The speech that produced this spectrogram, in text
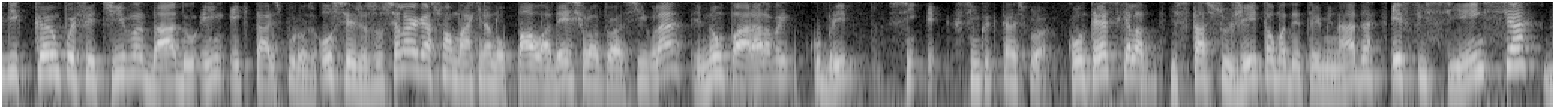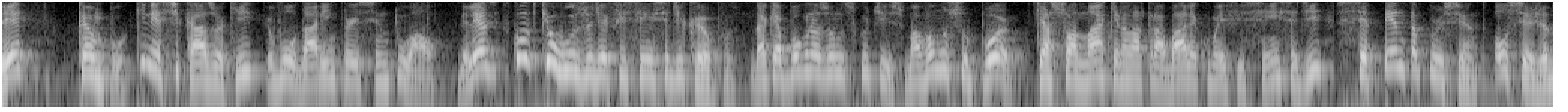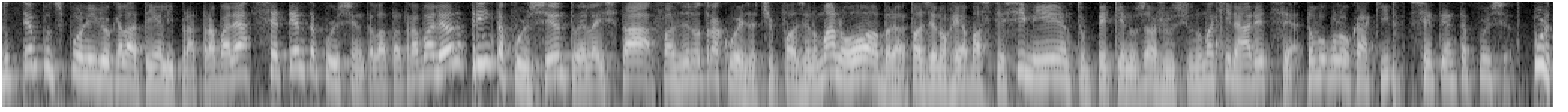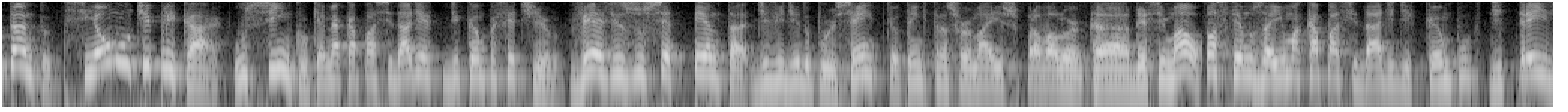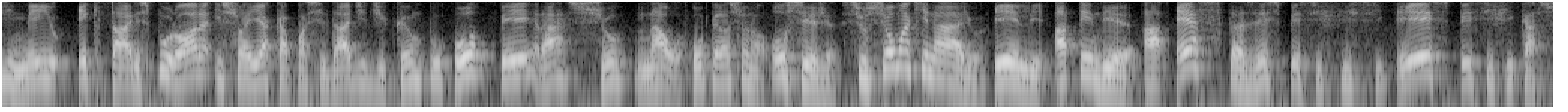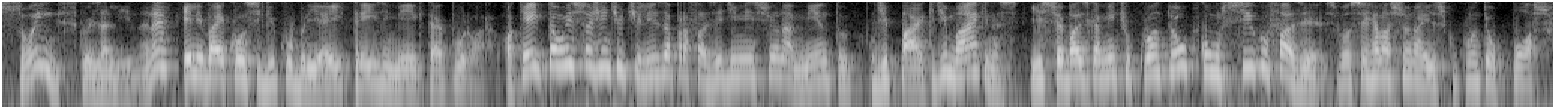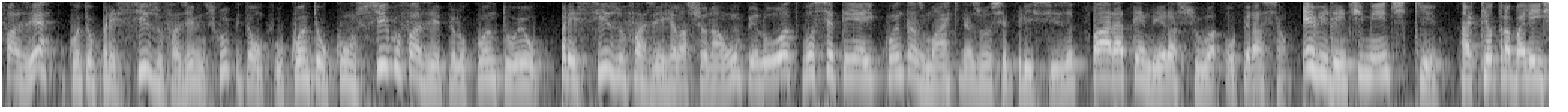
de campo efetiva dado em hectares por hora. Ou seja, se você largar sua máquina no pau a 10 km h 5 lá e não parar, ela vai cobrir 5 hectares por hora. Acontece que ela está sujeita a uma determinada eficiência de campo, que neste caso aqui eu vou dar em percentual, beleza? Quanto que eu uso de eficiência de campo? Daqui a pouco nós vamos discutir isso, mas vamos supor que a sua máquina ela trabalha com uma eficiência de 70%, ou seja, do tempo disponível que ela tem ali para trabalhar, 70% ela está trabalhando, 30% ela está fazendo outra coisa, tipo fazendo manobra, fazendo reabastecimento, pequenos ajustes no maquinário, etc. Então vou colocar aqui 70%. Portanto, se eu multiplicar o 5, que é a minha capacidade de campo efetivo, 8 vezes o 70 dividido por 100, porque eu tenho que transformar isso para valor uh, decimal, nós temos aí uma capacidade de campo de 3,5 hectares por hora. Isso aí é a capacidade de campo operacional. Operacional. Ou seja, se o seu maquinário ele atender a estas especifici especificações, coisa linda, né? Ele vai conseguir cobrir aí 3,5 hectares por hora, ok? Então isso a gente utiliza para fazer dimensionamento de parque de máquinas. É basicamente o quanto eu consigo fazer. Se você relacionar isso com o quanto eu posso fazer, o quanto eu preciso fazer, me desculpe, então o quanto eu consigo fazer pelo quanto eu preciso fazer, relacionar um pelo outro, você tem aí quantas máquinas você precisa para atender a sua operação. Evidentemente que aqui eu trabalhei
